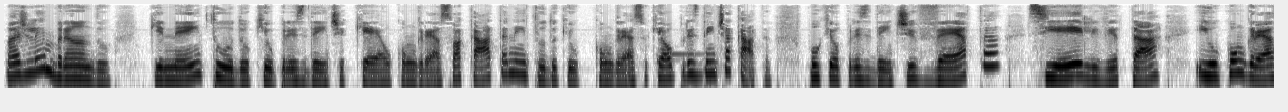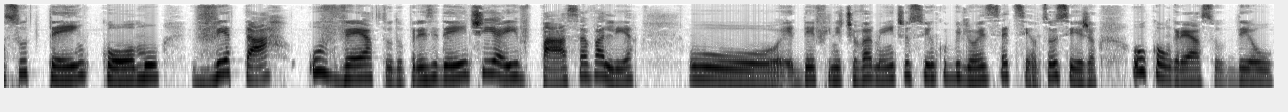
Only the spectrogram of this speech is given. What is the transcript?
mas lembrando que nem tudo que o presidente quer o Congresso acata, nem tudo que o Congresso quer o presidente acata. Porque o presidente veta se ele vetar e o Congresso tem como vetar o veto do presidente e aí passa a valer o, definitivamente os 5 bilhões e 700. Ou seja, o Congresso deu,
